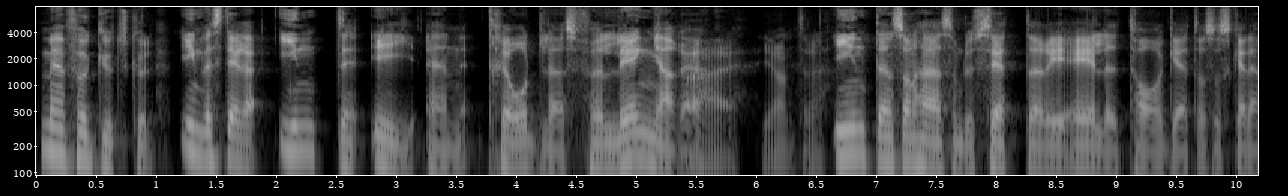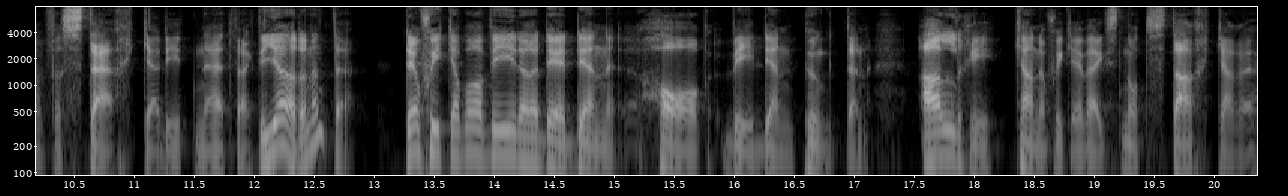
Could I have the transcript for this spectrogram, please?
men för guds skull, investera inte i en trådlös förlängare. Nej. gör inte det. Inte en sån här som du sätter i eluttaget och så ska den förstärka ditt nätverk. Det gör den inte. Den skickar bara vidare det den har vid den punkten. Aldrig kan den skicka iväg något starkare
